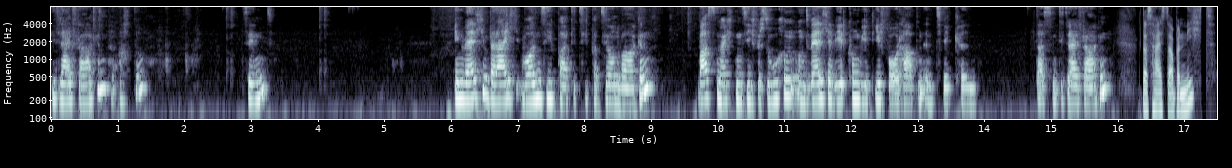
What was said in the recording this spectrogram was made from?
die drei Fragen, Achtung, sind, in welchem Bereich wollen Sie Partizipation wagen? Was möchten Sie versuchen und welche Wirkung wird Ihr Vorhaben entwickeln? Das sind die drei Fragen. Das heißt aber nicht,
